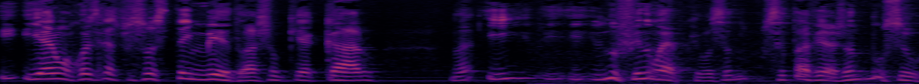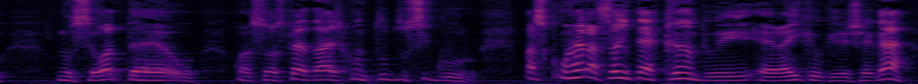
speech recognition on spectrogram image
e, e é uma coisa que as pessoas têm medo, acham que é caro, né? e, e, e no fim não é, porque você está viajando no seu, no seu hotel, com a sua hospedagem, com tudo seguro. Mas com relação ao intercâmbio, e era aí que eu queria chegar,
